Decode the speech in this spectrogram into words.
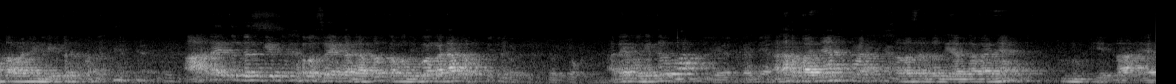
orang gitu? Ada itu dan gitu kalau saya nggak dapat kamu juga nggak dapat. Ada yang begitu pak? Ya, banyak. banyak pak. Salah satu di antaranya hmm, kita ya.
